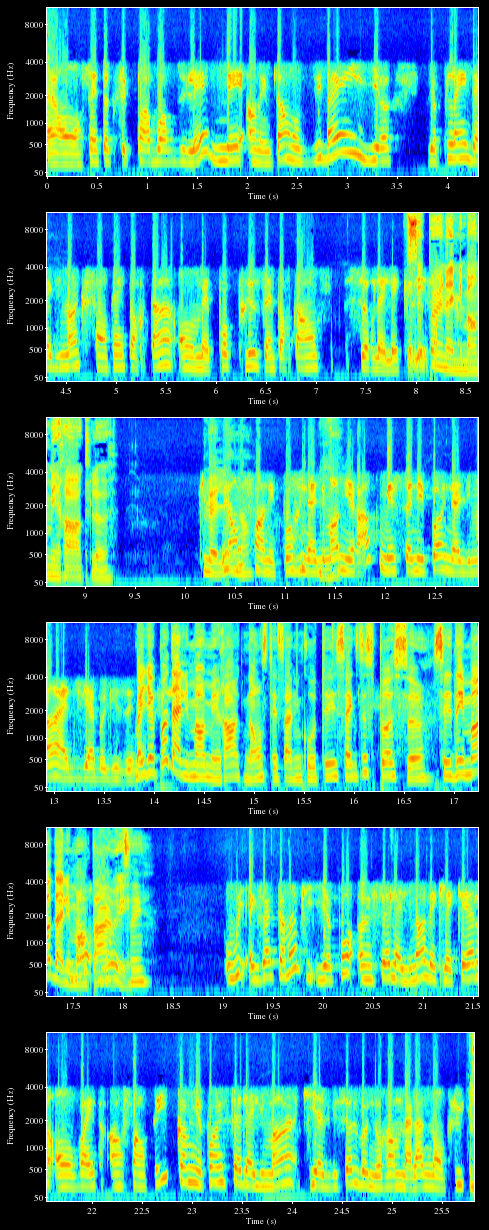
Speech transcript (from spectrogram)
Euh, on s'intoxique pas à boire du lait, mais en même temps, on se dit, ben, il y a, il y a plein d'aliments qui sont importants. On met pas plus d'importance sur le lait que les C'est pas un aliment miracle. là. Le lait, non, non? ce n'est pas un aliment miracle, mais ce n'est pas un aliment à diaboliser. Ben, il n'y a pas d'aliment miracle, non, Stéphanie Côté? Ça n'existe pas, ça. C'est des modes alimentaires, oui. tu sais. Oui, exactement. Puis il n'y a pas un seul aliment avec lequel on va être en santé, comme il n'y a pas un seul aliment qui à lui seul va nous rendre malade non plus.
